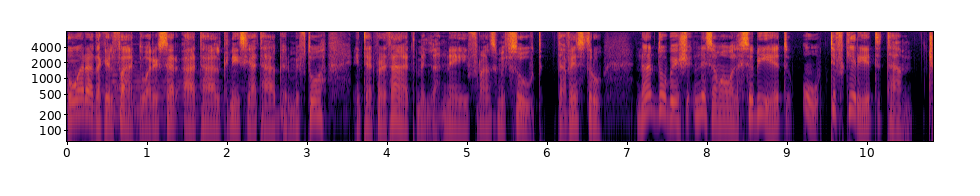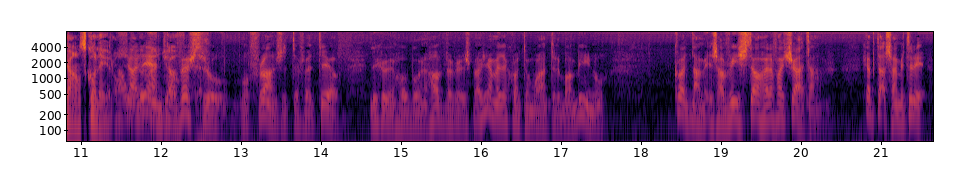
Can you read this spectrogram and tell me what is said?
U wara dak il-fatt dwar is-serqa tal-Knisja ta' Bir Miftuħ, interpretat mill-annej Franz Mifsud ta' Vestru, naddu biex nisimgħu l-ħsibijiet u tifkiriet ta' Charles Coleiro. Ġarien ta' Vestru, u Franz, it-tifel tiegħu, li kienu jħobbuni ħafna kienu jispaxxi, meta kont immur għand il-Bambinu, kont nagħmel isa vista oħra faċċata, kemm taqsam it-triq.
